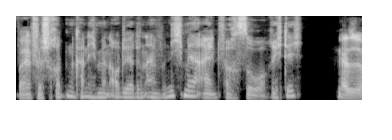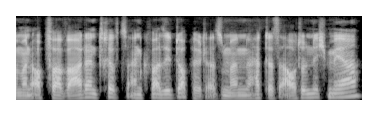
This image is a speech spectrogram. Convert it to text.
Weil verschrotten kann ich mein Auto ja dann einfach nicht mehr einfach so, richtig? Also wenn man Opfer war, dann trifft es einen quasi doppelt. Also man hat das Auto nicht mehr,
